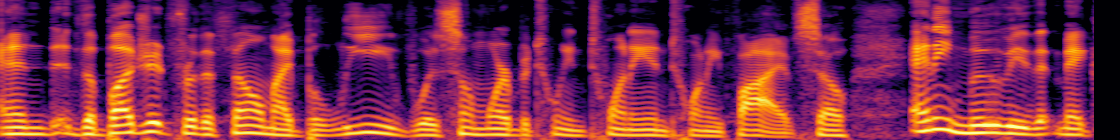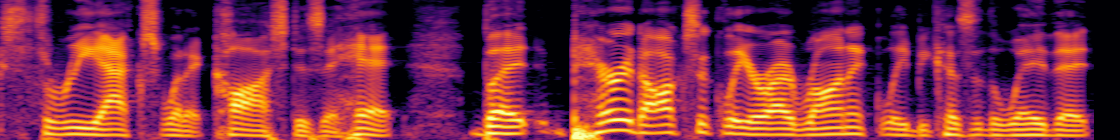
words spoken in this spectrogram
And the budget for the film, I believe, was somewhere between 20 and 25. So any movie that makes 3x what it cost is a hit. But paradoxically or ironically, because of the way that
